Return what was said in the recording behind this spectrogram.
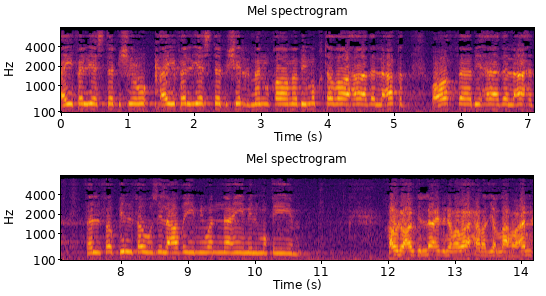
أي فليستبشر أي فليستبشر من قام بمقتضى هذا العقد ووفى بهذا العهد بالفوز العظيم والنعيم المقيم. قول عبد الله بن رواحة رضي الله عنه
